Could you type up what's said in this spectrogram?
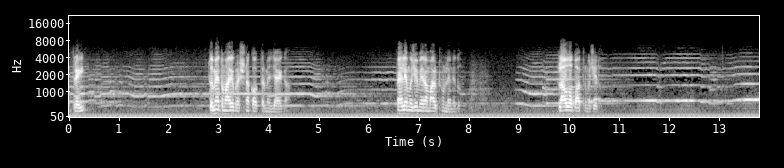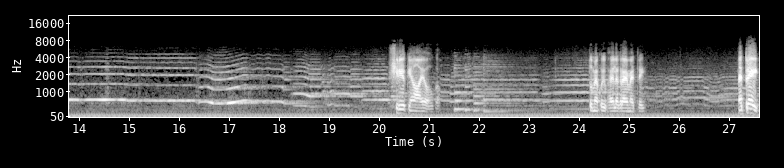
मैत्रेयी तुम्हें तुम्हारे प्रश्न का उत्तर मिल जाएगा। पहले मुझे मेरा मार्ग ढूंढ लेने दो। लाओ वह पात्र मुझे दो। श्रेय यहाँ आया होगा? तुम्हें कोई भय लग रहा है मैत्रेयी मैत्रेयी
